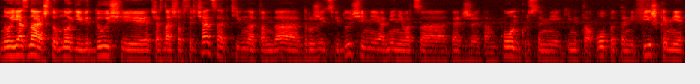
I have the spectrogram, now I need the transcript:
Но я знаю, что многие ведущие, я сейчас начал встречаться активно, там, да, дружить с ведущими, обмениваться, опять же, там, конкурсами, какими-то опытами, фишками,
